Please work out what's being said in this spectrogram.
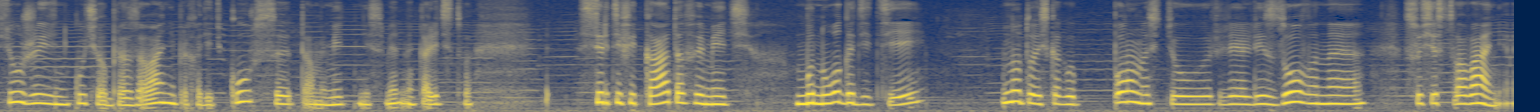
всю жизнь кучу образований, проходить курсы, там иметь несметное количество сертификатов, иметь много детей. Ну, то есть как бы полностью реализованное существование,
